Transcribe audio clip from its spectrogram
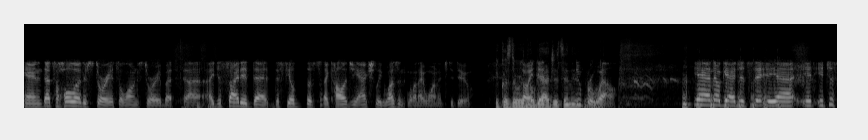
and that's a whole other story. It's a long story, but uh, I decided that the field of psychology actually wasn't what I wanted to do. Because there were so no gadgets in it. Super well. yeah, no gadgets. Yeah, it, it just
